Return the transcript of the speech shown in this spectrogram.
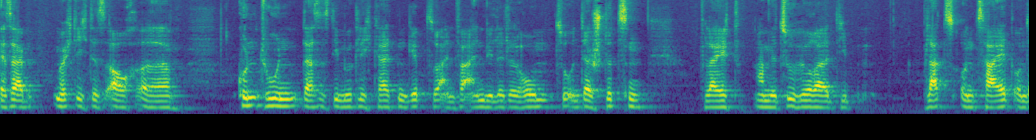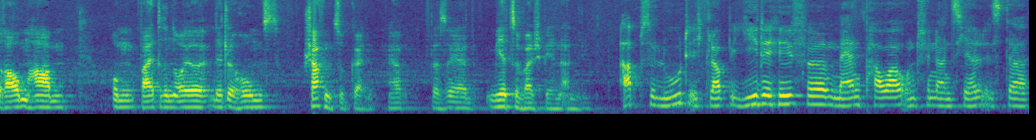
deshalb möchte ich das auch äh, kundtun, dass es die Möglichkeiten gibt, so einen Verein wie Little Home zu unterstützen. Vielleicht haben wir Zuhörer, die Platz und Zeit und Raum haben, um weitere neue Little Homes schaffen zu können. Ja, das wäre mir zum Beispiel ein Anliegen. Absolut. Ich glaube, jede Hilfe, Manpower und finanziell ist da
